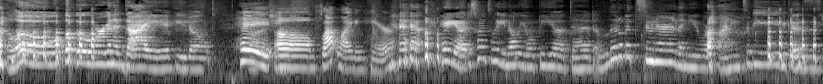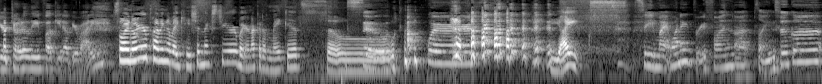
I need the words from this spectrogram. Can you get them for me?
hello we're gonna die if you don't Hey, Uh, um, flatlining here. hey uh, just wanted to let you know you'll be uh, dead a little bit sooner than you were planning to be because you're totally fucking up your body So I know you're planning a vacation next year, but you're not gonna make it. So, so awkward yikes. So you might want to refund that plane ticket.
